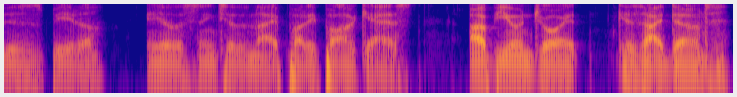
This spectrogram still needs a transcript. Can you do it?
This is Peter, and you're listening to the Night Party Podcast. I hope you enjoy it, because I don't.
